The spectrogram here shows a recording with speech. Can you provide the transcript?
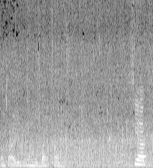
Sampai hari dengan dibakar. Siap.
